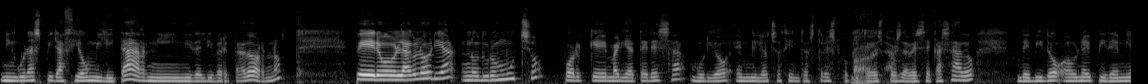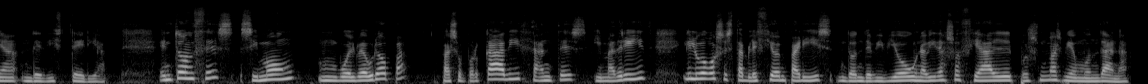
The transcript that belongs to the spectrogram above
ninguna aspiración militar ni, ni de libertador, ¿no? Pero la gloria no duró mucho porque María Teresa murió en 1803, poquito Vaya. después de haberse casado, debido a una epidemia de difteria. Entonces, Simón vuelve a Europa, pasó por Cádiz antes y Madrid, y luego se estableció en París, donde vivió una vida social pues más bien mundana.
